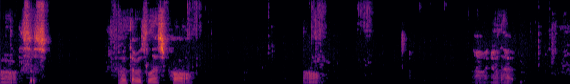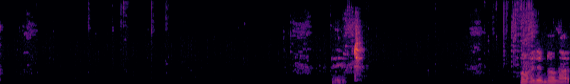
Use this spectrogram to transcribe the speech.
Oh, this is. I thought that was Les Paul. Oh. Oh, I know that. Eight. Oh, I didn't know that.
